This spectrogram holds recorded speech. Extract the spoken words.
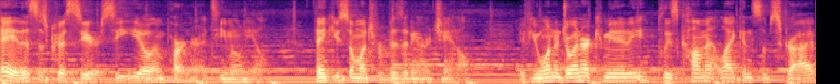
Hey, this is Chris Sear, CEO and partner at Team O'Neil. Thank you so much for visiting our channel. If you want to join our community, please comment, like, and subscribe.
